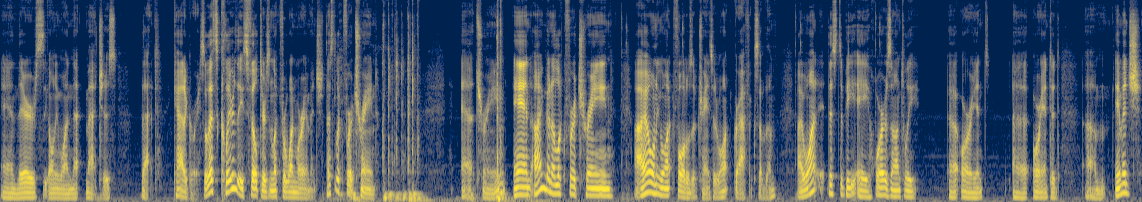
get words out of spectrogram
And there's the only one that matches that category. So let's clear these filters and look for one more image. Let's look for a train. A train. And I'm going to look for a train. I only want photos of trains. I don't want graphics of them. I want this to be a horizontally uh, orient, uh, oriented um, image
